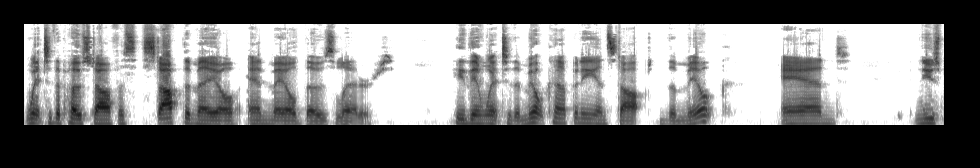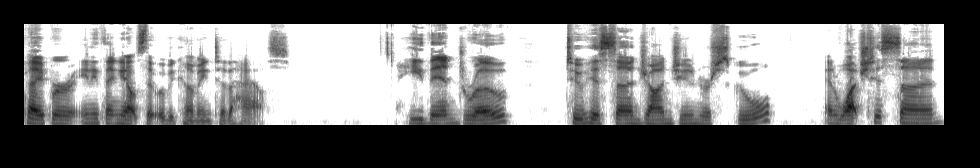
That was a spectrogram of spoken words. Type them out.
went to the post office, stopped the mail, and mailed those letters. He then went to the milk company and stopped the milk and newspaper, anything else that would be coming to the house. He then drove to his son John Jr.'s school and watched his son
